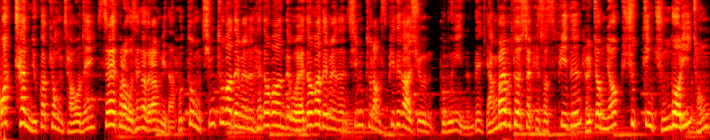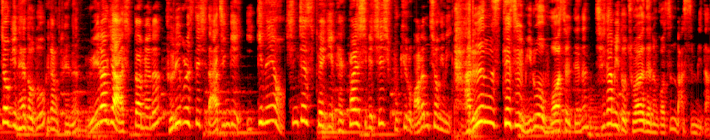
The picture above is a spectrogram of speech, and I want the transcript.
꽉찬 육각형 자원의 스트라이커라고 생각을 합니다. 보통 침투가 되면은 헤더가 안 되고 헤더가 되면은 침투랑 스피드가 아쉬운 부분이 있는데 양발부터 시작해서 스피드 결정력 슈팅 중거리 정적인 헤더도 그냥 되는 유일하게 아쉽다면은 드리블 스탯이 낮은 게 있긴 해요. 신체 스펙이 180에 79kg 마름치형님이 다른 스탯을 미루어 보았을 때는 체감이 더 좋아야 되는 것은 맞습니다.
